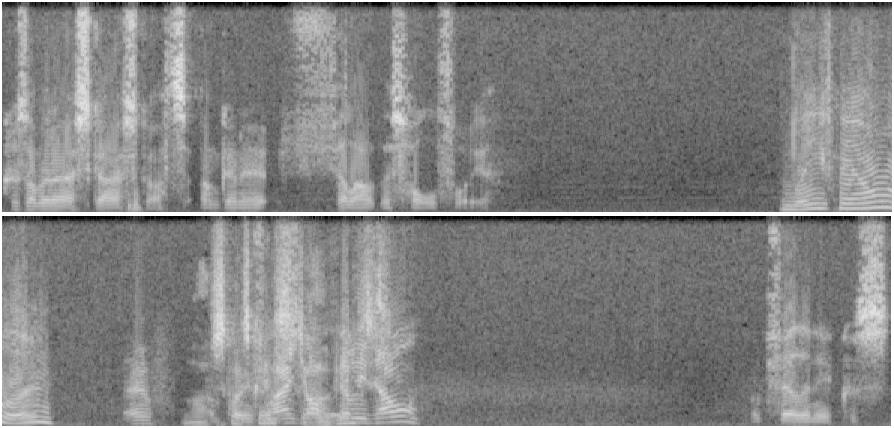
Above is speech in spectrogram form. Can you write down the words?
Because I'm an Ice Sky Scott, I'm going to fill out this hole for you. Leave me all alone. No, Oh, um um I'm Scott's going going to do you want to fill his hole? I'm filling it because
